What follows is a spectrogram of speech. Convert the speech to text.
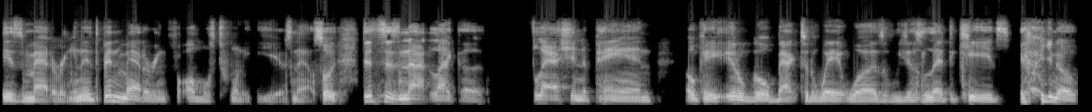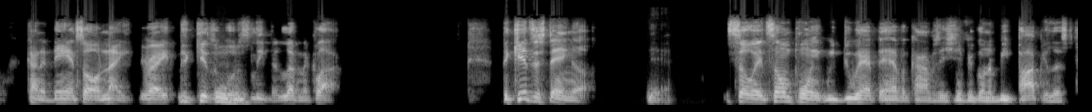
is mattering. And it's been mattering for almost 20 years now. So this is not like a flash in the pan. Okay, it'll go back to the way it was if we just let the kids, you know, kind of dance all night, right? The kids will mm-hmm. go to mm-hmm. sleep at 11 o'clock. The kids are staying up. Yeah. So at some point, we do have to have a conversation. If you're going to be populist,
